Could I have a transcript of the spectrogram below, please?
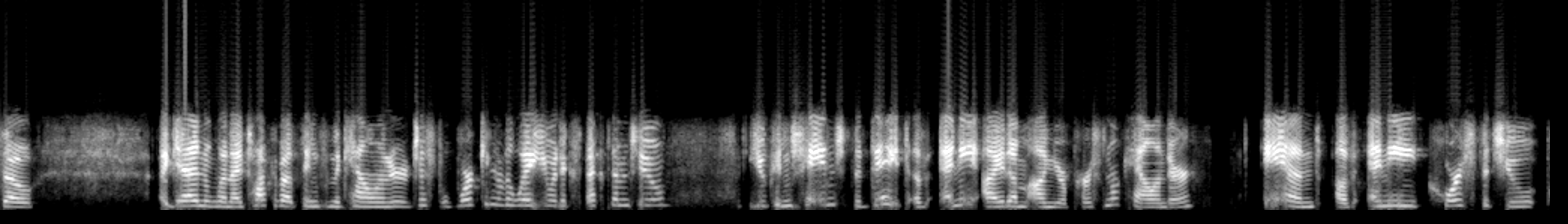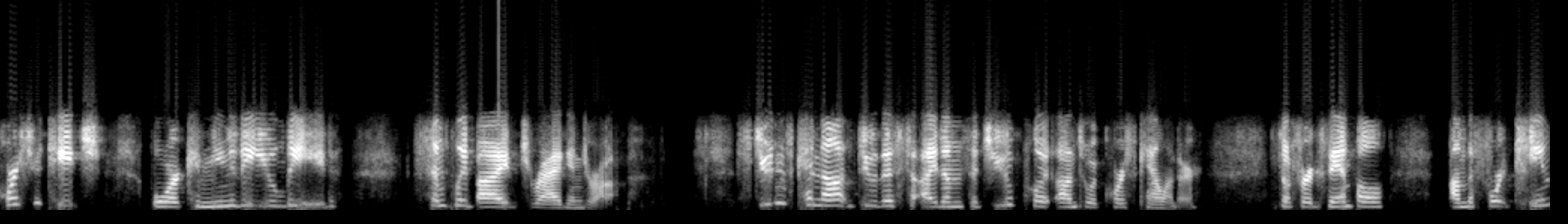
So again, when I talk about things in the calendar, just working the way you would expect them to, you can change the date of any item on your personal calendar and of any course that you course you teach or community you lead simply by drag and drop. Students cannot do this to items that you put onto a course calendar. So for example, on the 14th,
